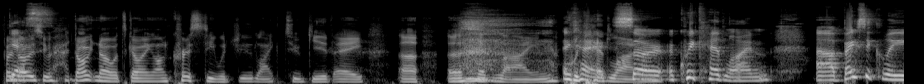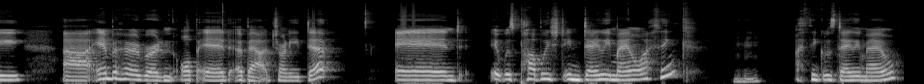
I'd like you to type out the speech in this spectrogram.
For Yes. those who don't know what's going on, Christy, would you like to give a uh, a headline? quick Okay, headline. so a quick headline. Uh, basically, uh, Amber Heard wrote an op-ed about Johnny Depp, and it was published in Daily Mail. I think. Mhm. I think it was Daily Mail.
